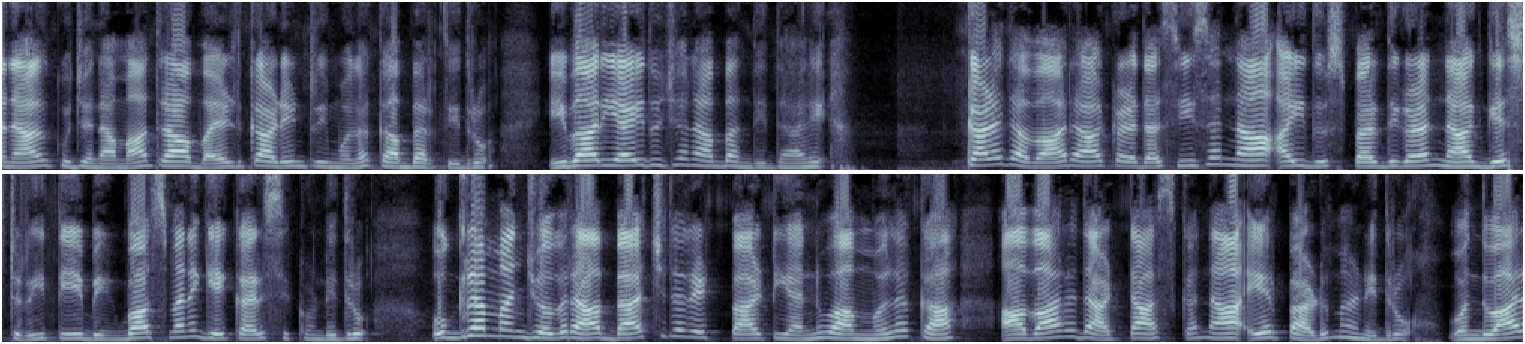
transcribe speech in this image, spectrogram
ನಾಲ್ಕು ಜನ ಮಾತ್ರ ವೈಲ್ಡ್ ಕಾರ್ಡ್ ಎಂಟ್ರಿ ಮೂಲಕ ಬರ್ತಿದ್ರು. ಈ ಬಾರಿ ಐದು ಜನ ಬಂದಿದ್ದಾರೆ. ಕಳೆದ ವಾರ, ಕಳೆದ ಸೀಸನ್ನ ಐದು ಸ್ಪರ್ಧಿಗಳನ್ನು ಗೆಸ್ಟ್ ರೀತಿ ಬಿಗ್ ಬಾಸ್ ಮನೆಗೆ ಕರೆಸಿಕೊಂಡಿದ್ರು. ಉಗ್ರ ಮಂಜು ಅವರ ಬ್ಯಾಚುಲರೇಟ್ ಪಾರ್ಟಿ ಅನ್ನುವ ಮೂಲಕ ಆ ವಾರದ ಟಾಸ್ಕ್ ಏರ್ಪಾಡು ಮಾಡಿದ್ರು. ಒಂದು ವಾರ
